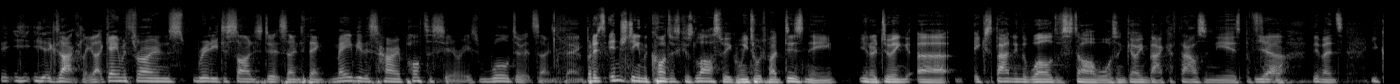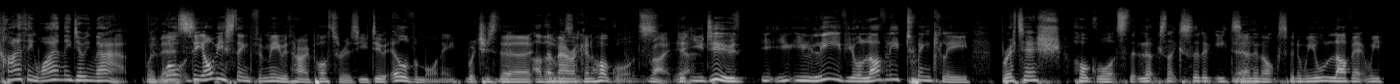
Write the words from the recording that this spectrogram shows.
Exactly. Like Game of Thrones really decided to do its own thing. Maybe this Harry Potter series will do its own thing. But it's interesting in the context because last week when we talked about Disney, you know, doing uh, expanding the world of Star Wars and going back a thousand years before Yeah. the events, you kind of think, why aren't they doing that with this? Well, the obvious thing for me with Harry Potter is you do Ilvermorny, which is the other American Hogwarts. Right, That you do, you, you leave your lovely, twinkly British Hogwarts that looks like sort of Eton Yeah. and Oxford, and we all love it. And we,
